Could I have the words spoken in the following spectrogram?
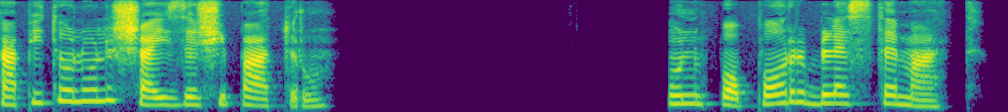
Capitolul 64 Un popor blestemat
